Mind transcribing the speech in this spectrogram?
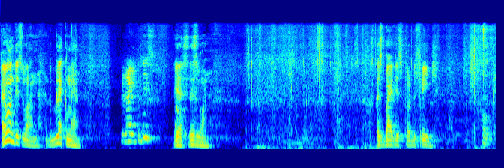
I want this one, the black man. Like this. Yes, this one. Let's buy this for the fridge. Okay.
